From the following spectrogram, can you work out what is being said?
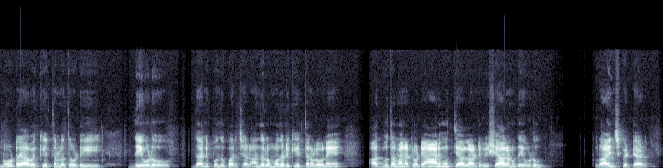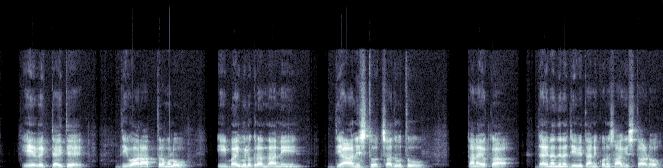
నూట యాభై కీర్తనలతోటి దేవుడు దాన్ని పొందుపరిచాడు. అందులో మొదటి కీర్తనలోనే అద్భుతమైనటువంటి ఆణిముత్యాలు లాంటి విషయాలను దేవుడు వ్రాయించి పెట్టాడు ఏ వ్యక్తి అయితే దివారాత్రములు ఈ బైబిల్ గ్రంథాన్ని ధ్యానిస్తూ చదువుతూ తన యొక్క దైనందిన జీవితాన్ని కొనసాగిస్తాడో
